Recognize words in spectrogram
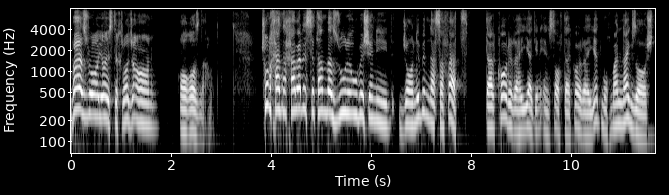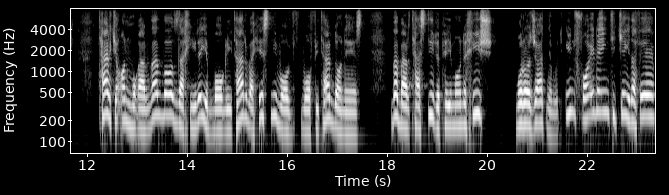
و از رعایا استخراج آن آغاز نهاد. چون خبر ستم و زور او بشنید جانب نصفت در کار رعیت یعنی انصاف در کار رعیت مهمل نگذاشت. ترک آن مقرر را ذخیره باقیتر و حسنی واف- وافیتر دانست و بر تصدیق پیمان خیش مراجعت نمود. این فایل این تیکه یه دفعه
